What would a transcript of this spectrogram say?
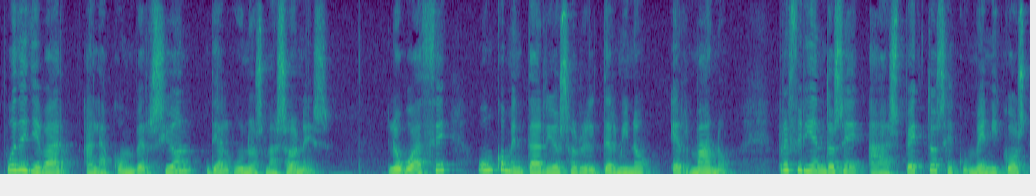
puede llevar a la conversión de algunos masones. Luego hace un comentario sobre el término hermano, refiriéndose a aspectos ecuménicos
